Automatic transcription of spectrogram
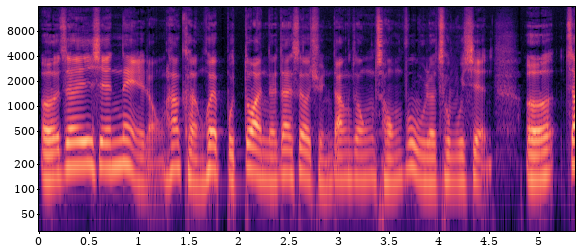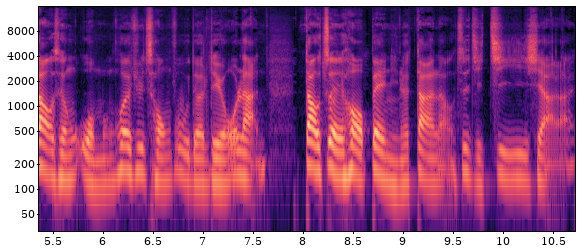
而这一些内容，它可能会不断的在社群当中重复的出现，而造成我们会去重复的浏览，到最后被你的大脑自己记忆下来。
